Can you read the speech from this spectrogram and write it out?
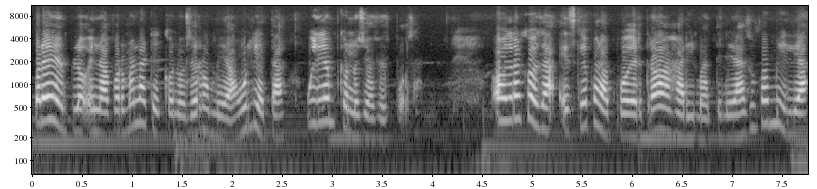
Por ejemplo, en la forma en la que conoce Romeo a Julieta, William conoció a su esposa. Otra cosa es que para poder trabajar y mantener a su familia,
